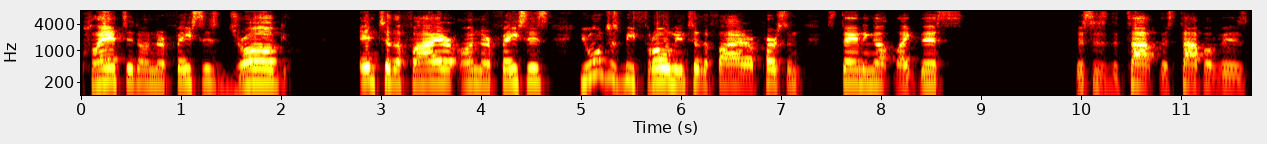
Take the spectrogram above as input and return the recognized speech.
planted on their faces, drug into the fire on their faces? You won't just be thrown into the fire, a person standing up like this. This is the top, this top of his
